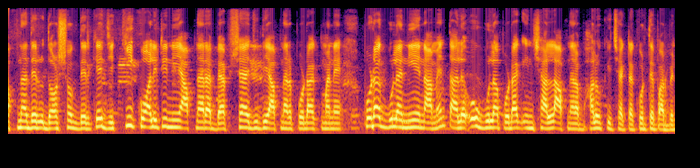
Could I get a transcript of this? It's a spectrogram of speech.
আপনাদের দর্শকদেরকে যে কি কোয়ালিটি নিয়ে আপনারা ব্যবসায় যদি আপনার প্রোডাক্ট মানে প্রোডাক্টগুলো নিয়ে নামেন, তাহলে ওগুলা প্রোডাক্ট ইনশাল্লাহ আপনারা ভালো কিছু একটা করতে পারবেন।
